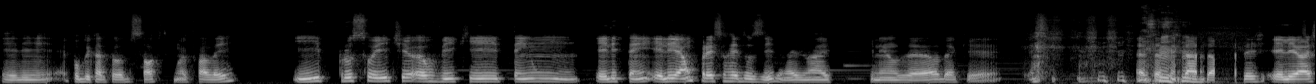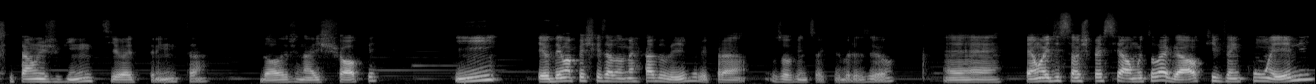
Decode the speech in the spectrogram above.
Ele é publicado pela Ubisoft, como eu falei. E para o Switch eu vi que tem um, ele tem, ele é um preço reduzido, né? Ele não é que nem o Zelda, que é 60 dólares. Ele eu acho que tá uns 20 ou 30 é dólares na eShop. E eu dei uma pesquisada no Mercado Livre para os ouvintes aqui do Brasil. É, é uma edição especial muito legal que vem com ele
